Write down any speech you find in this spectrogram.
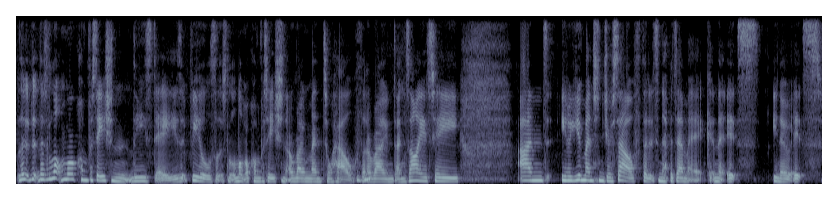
there's a lot more conversation these days. It feels that there's a lot more conversation around mental health and mm-hmm. around anxiety. And you know, you've mentioned yourself that it's an epidemic and that it's you know it's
